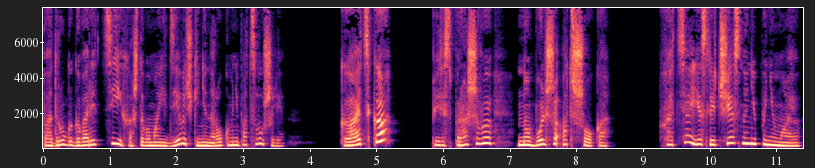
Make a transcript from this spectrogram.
Подруга говорит тихо, чтобы мои девочки ненароком не подслушали. «Катька?» Переспрашиваю, но больше от шока. Хотя, если честно, не понимаю,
